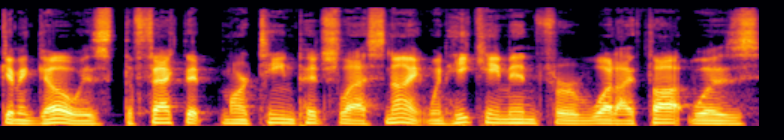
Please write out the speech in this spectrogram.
gonna go. Is the fact that Martin pitched last night when he came in for what I thought was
